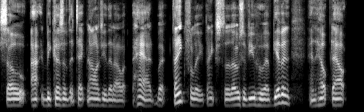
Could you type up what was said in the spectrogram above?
So, I, because of the technology that I had, but thankfully, thanks to those of you who have given and helped out,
